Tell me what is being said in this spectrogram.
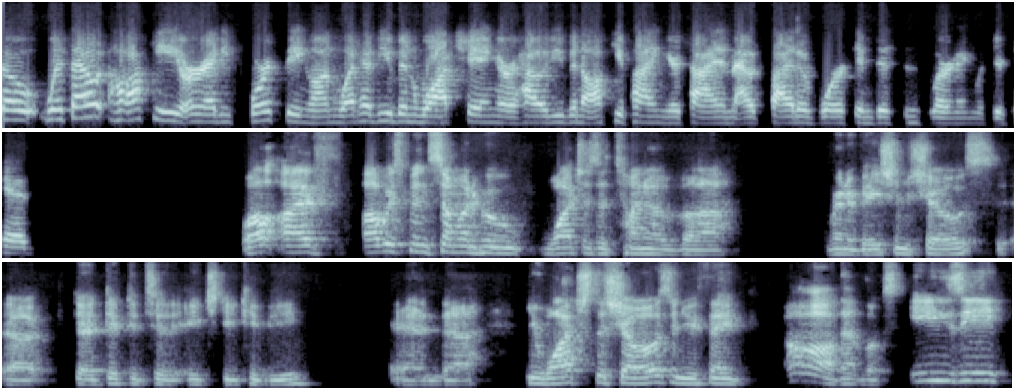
So, without hockey or any sports being on, what have you been watching or how have you been occupying your time outside of work and distance learning with your kids? Well, I've always been someone who watches a ton of uh, renovation shows, uh, addicted to HGTV. And uh, you watch the shows and you think, oh, that looks easy.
